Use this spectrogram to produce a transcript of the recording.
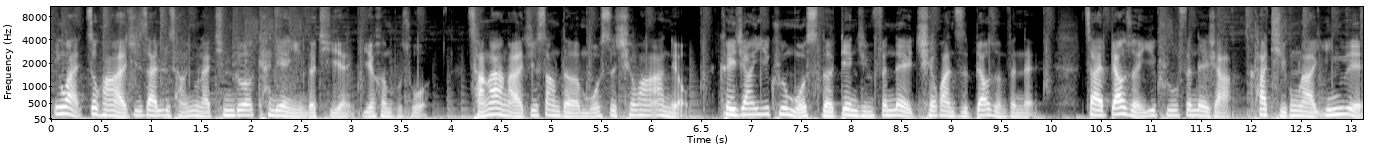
另外，这款耳机在日常用来听歌、看电影的体验也很不错。长按耳机上的模式切换按钮，可以将 EQ 模式的电竞分类切换至标准分类。在标准 EQ 分类下，它提供了音乐、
